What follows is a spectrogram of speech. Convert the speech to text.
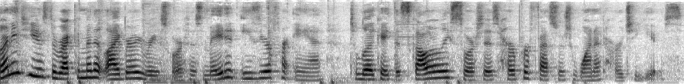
Learning to use the recommended library resources made it easier for Anne to locate the scholarly sources her professors wanted her to use.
